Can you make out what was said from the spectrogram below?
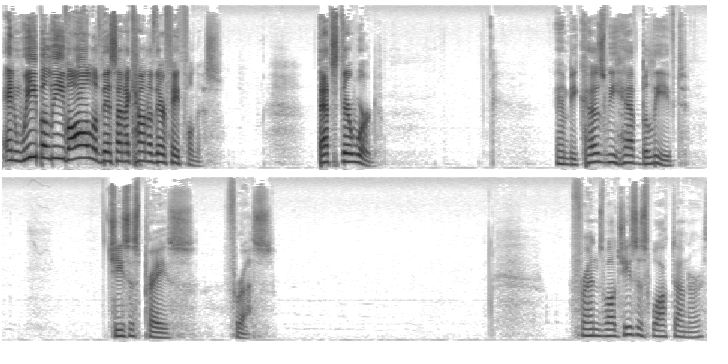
And we believe all of this on account of their faithfulness. That's their word. And because we have believed, Jesus prays for us. Friends, while Jesus walked on earth,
